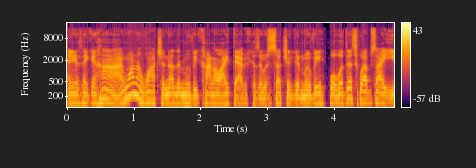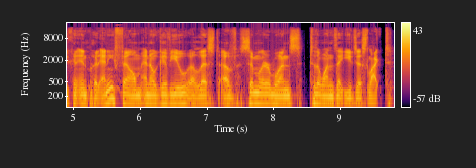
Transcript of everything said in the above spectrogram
and you're thinking, huh, I want to watch another movie kind of like that because it was such a good movie. Well, with this website, you can input any film and it'll give you a list of similar ones to the ones that you just liked.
